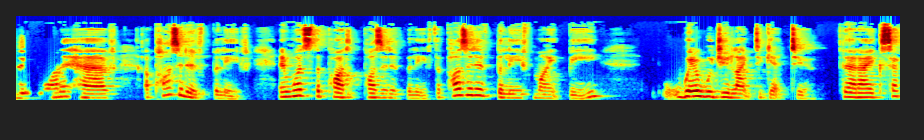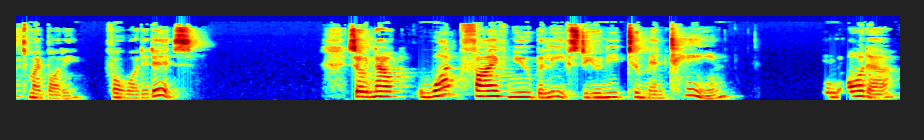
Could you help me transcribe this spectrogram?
So you want to have a positive belief. And what's the po- positive belief? The positive belief might be where would you like to get to? That I accept my body for what it is. So now, what five new beliefs do you need to maintain in order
